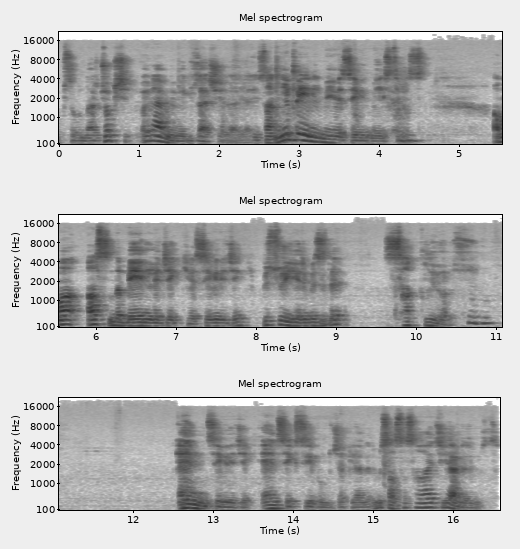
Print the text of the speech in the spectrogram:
Yoksa bunlar çok şey- önemli ve güzel şeyler ya. İnsan niye beğenilmeyi ve sevilmeyi istemesin? Ama aslında beğenilecek ve sevilecek bir sürü yerimizi de saklıyoruz. En sevilecek, en seksi bulunacak yerlerimiz aslında sahici yerlerimizdir.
